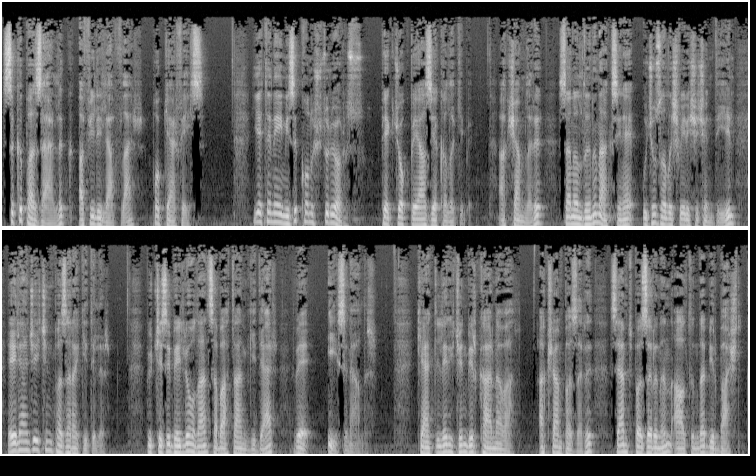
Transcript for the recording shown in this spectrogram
Sıkı pazarlık, afili laflar, poker face. Yeteneğimizi konuşturuyoruz. Pek çok beyaz yakalı gibi. Akşamları sanıldığının aksine ucuz alışveriş için değil, eğlence için pazara gidilir. Bütçesi belli olan sabahtan gider ve iyisini alır. Kentliler için bir karnaval. Akşam pazarı, semt pazarının altında bir başlık.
